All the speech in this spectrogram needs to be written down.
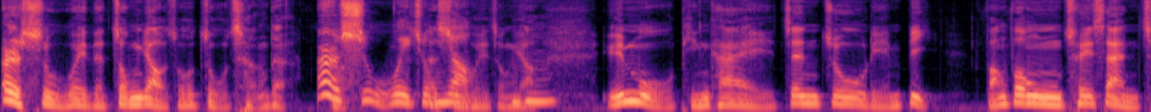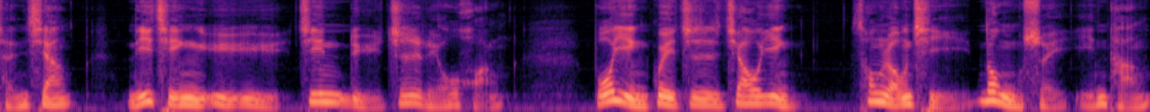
二十五味的中药所组成的。二十五味中药，二十五味中药，云母平开，珍珠连璧，防风吹散沉香，离情郁郁，金缕织硫磺，薄影桂枝交映，从容起，弄水银塘，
